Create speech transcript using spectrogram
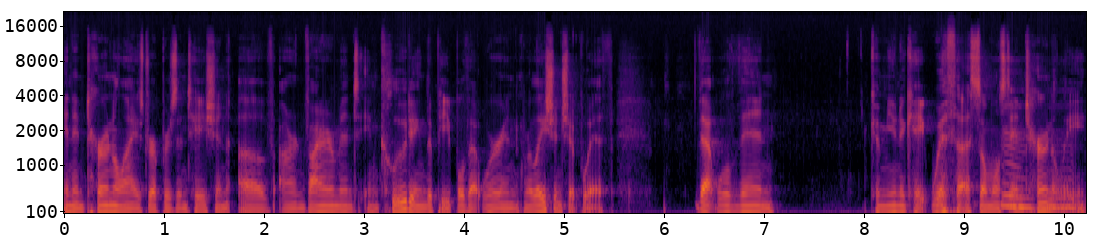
an internalized representation of our environment, including the people that we're in relationship with, that will then communicate with us almost internally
